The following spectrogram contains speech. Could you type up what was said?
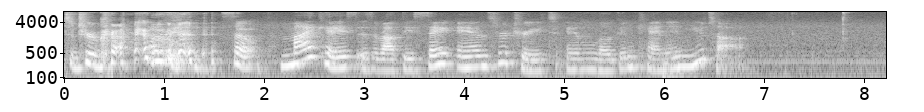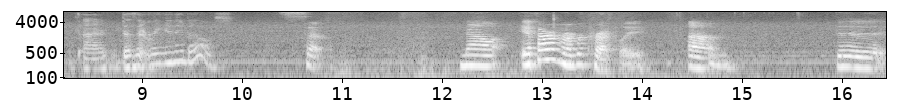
to true crime. okay. So, my case is about the St. Anne's Retreat in Logan Canyon, Utah. Uh, doesn't ring any bells. So, now, if I remember correctly, um, the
